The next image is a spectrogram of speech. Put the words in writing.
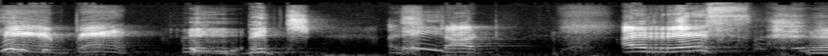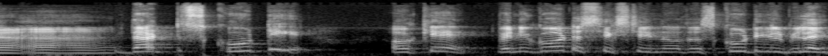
Like, bitch. I start. I race Yeah, uh, uh. that scooty. Okay, when you go to 60, no, the scooty will be like,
